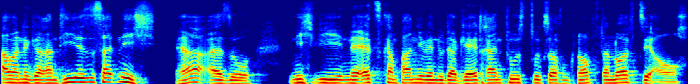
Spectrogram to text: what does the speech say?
Aber eine Garantie ist es halt nicht. Ja, also nicht wie eine Ads-Kampagne, wenn du da Geld reintust, drückst auf den Knopf, dann läuft sie auch.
